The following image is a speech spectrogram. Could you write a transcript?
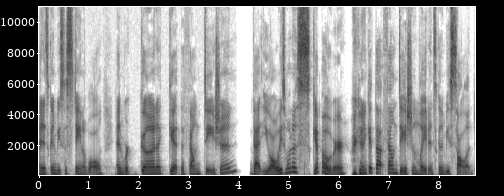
and it's going to be sustainable. And we're going to get the foundation that you always want to skip over. We're going to get that foundation laid. And it's going to be solid.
